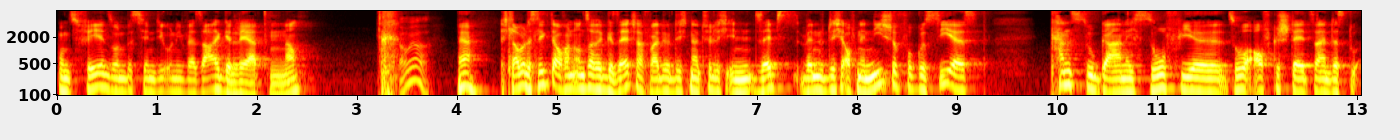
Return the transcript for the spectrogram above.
Uns fehlen so ein bisschen die Universalgelehrten, ne? Ich glaube ja. Ja, Ich glaube, das liegt auch an unserer Gesellschaft, weil du dich natürlich in, selbst wenn du dich auf eine Nische fokussierst, kannst du gar nicht so viel so aufgestellt sein, dass du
